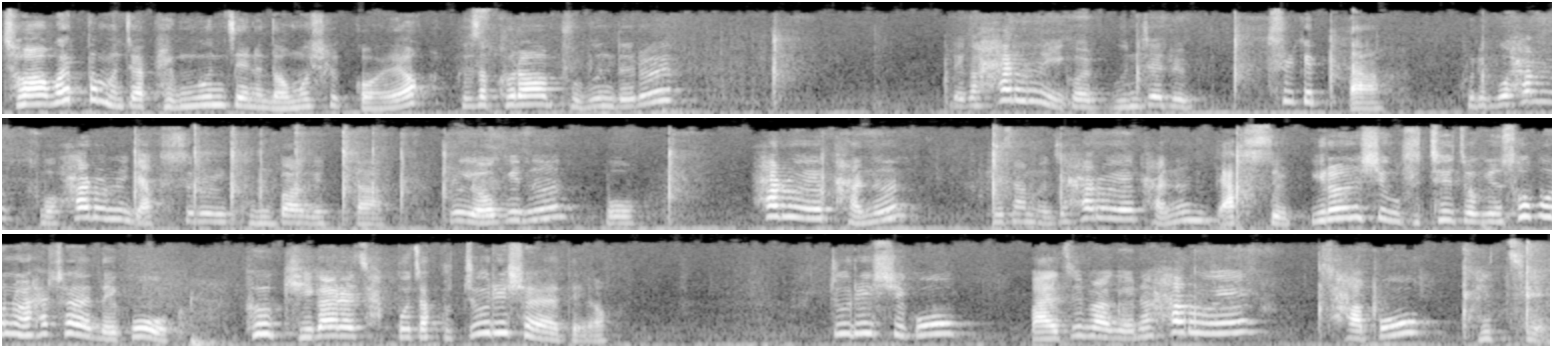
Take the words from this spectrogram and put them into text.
저하고 했던 문제가 100문제는 넘으실 거예요. 그래서 그런 부분들을 내가 하루는 이걸 문제를 풀겠다. 그리고 한, 뭐 하루는 약수를 공부하겠다. 그리고 여기는 뭐 하루에 반은 계산 문제 하루에 반은 약술 이런 식으로 구체적인 소분을 하셔야 되고 그 기간을 자꾸 자꾸 줄이셔야 돼요. 줄이시고 마지막에는 하루에 자보 배체,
